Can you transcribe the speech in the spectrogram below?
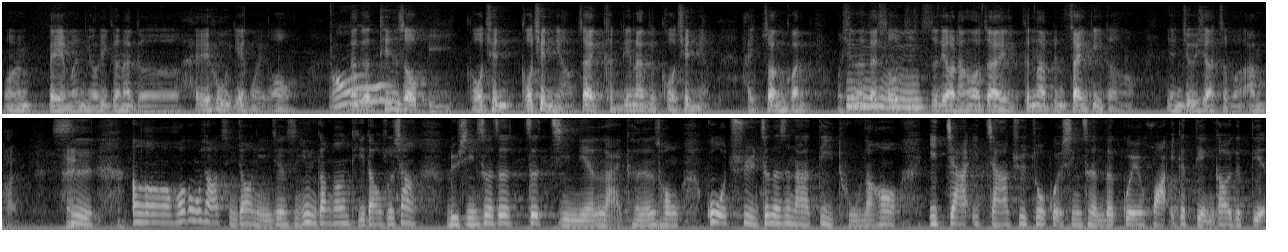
我们北门有一个那个黑腹燕尾鸥。那个听说比国庆国庆鸟在垦丁那个国庆鸟还壮观。我现在在收集资料，然后再跟那边在地的哦研究一下怎么安排。是，呃，侯董，我想要请教你一件事，因为刚刚提到说，像旅行社这这几年来，可能从过去真的是拿着地图，然后一家一家去做过行程的规划，一个点高一个点，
